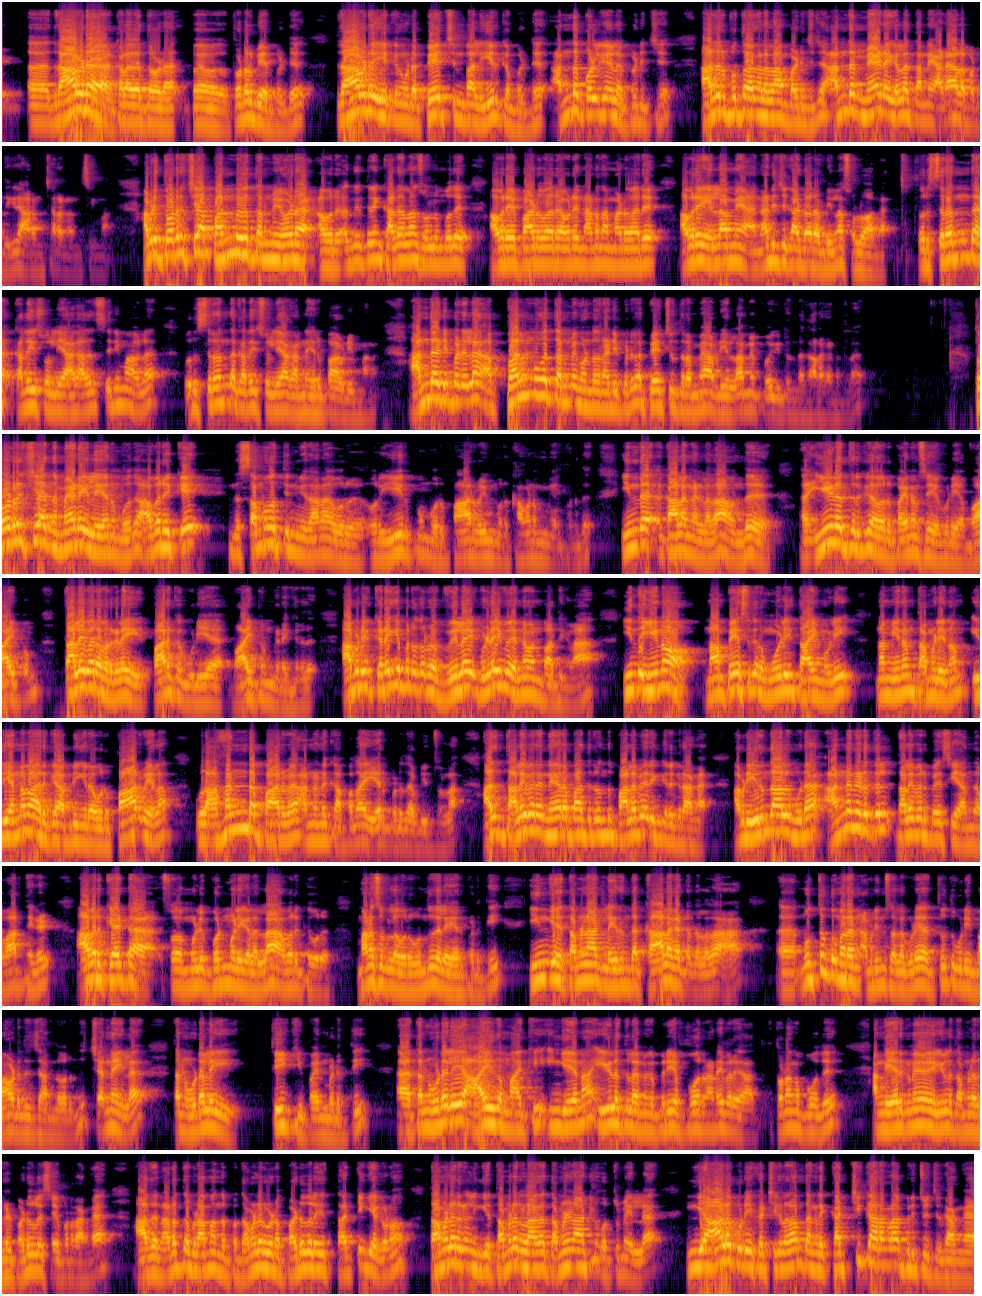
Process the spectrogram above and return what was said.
திராவிட கழகத்தோட தொடர்பு ஏற்பட்டு திராவிட இயக்கங்களோட பேச்சின்பால் ஈர்க்கப்பட்டு அந்த கொள்கைகளை பிடிச்சு அதன் புத்தகங்கள் எல்லாம் படிச்சுட்டு அந்த மேடைகள்ல தன்னை அடையாளப்படுத்திக்கிற ஆரம்பிச்சார் நரசிம்மா அப்படி தொடர்ச்சியா பன்முகத்தன்மையோட அவர் அந்த இத்தனையும் கதையெல்லாம் சொல்லும்போது அவரே பாடுவாரு அவரே நடனம் ஆடுவாரு அவரே எல்லாமே நடிச்சு காட்டுவார் அப்படின்லாம் சொல்லுவாங்க. ஒரு சிறந்த கதை சொல்லியாக அதாவது சினிமாவில் ஒரு சிறந்த கதை சொல்லியாக அண்ணன் இருப்பா அப்படிம்பாங்க. அந்த அடிப்படையில பன்முகத்தன்மை கொண்டதன் அடிப்படையில பேச்சு திறமை அப்படி எல்லாமே போய்கிட்டு இருந்த காலகட்டத்துல. தொடர்ச்சியா அந்த மேடையில் ஏறும்போது அவருக்கே இந்த சமூகத்தின் மீதான ஒரு ஒரு ஈர்ப்பும் ஒரு பார்வையும் ஒரு கவனமும் ஏற்படுது. இந்த காலங்களில் தான் வந்து ஈழத்திற்கு அவர் பயணம் செய்யக்கூடிய வாய்ப்பும் தலைவர் அவர்களை பார்க்கக்கூடிய வாய்ப்பும் கிடைக்கிறது. அப்படி கிடைக்கப்பட்டதோட விளை விளைவு என்னவென்னு பாத்தீங்களா இந்த இனம் நாம் பேசுகிற மொழி தாய்மொழி நம் இனம் தமிழினம் இது என்னவா இருக்கு அப்படிங்கிற ஒரு பார்வையெல்லாம் ஒரு அகண்ட பார்வை அண்ணனுக்கு அப்பதான் ஏற்படுது அப்படின்னு சொல்லலாம். அது தலைவரை நேர பார்த்துட்டு வந்து பல பேர் இங்க இருக்கிறாங்க. அப்படி இருந்தாலும் கூட அண்ணனிடத்தில் தலைவர் பேசிய அந்த வார்த்தைகள் அவர் கேட்ட மொழி பொன்மொழிகள் எல்லாம் அவருக்கு ஒரு மனசுக்குள்ள ஒரு உந்துதலை ஏற்படுத்தி இங்கே தமிழ்நாட்டில் இருந்த காலகட்டத்துல தான் முத்துக்குமரன் அப்படின்னு சொல்லக்கூடிய தூத்துக்குடி மாவட்டத்தை சார்ந்தவர் வந்து சென்னையில தன் உடலை தீக்கி பயன்படுத்தி தன் உடலையே ஆயுதமாக்கி இங்க ஏன்னா ஈழத்துல மிகப்பெரிய போர் நடைபெற தொடங்க போது அங்க ஏற்கனவே ஈழ தமிழர்கள் படுகொலை செய்யப்படுறாங்க. அதை நடத்தப்படாம அந்த தமிழர்களோட படுகொலை தட்டி கேட்கணும். தமிழர்கள் இங்க தமிழர்களாக தமிழ்நாட்டில் ஒற்றுமை இல்லை. இங்க ஆளக்கூடிய கட்சிகள் எல்லாம் தங்களை கட்சிக்காரங்களா பிரிச்சு வச்சிருக்காங்க.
